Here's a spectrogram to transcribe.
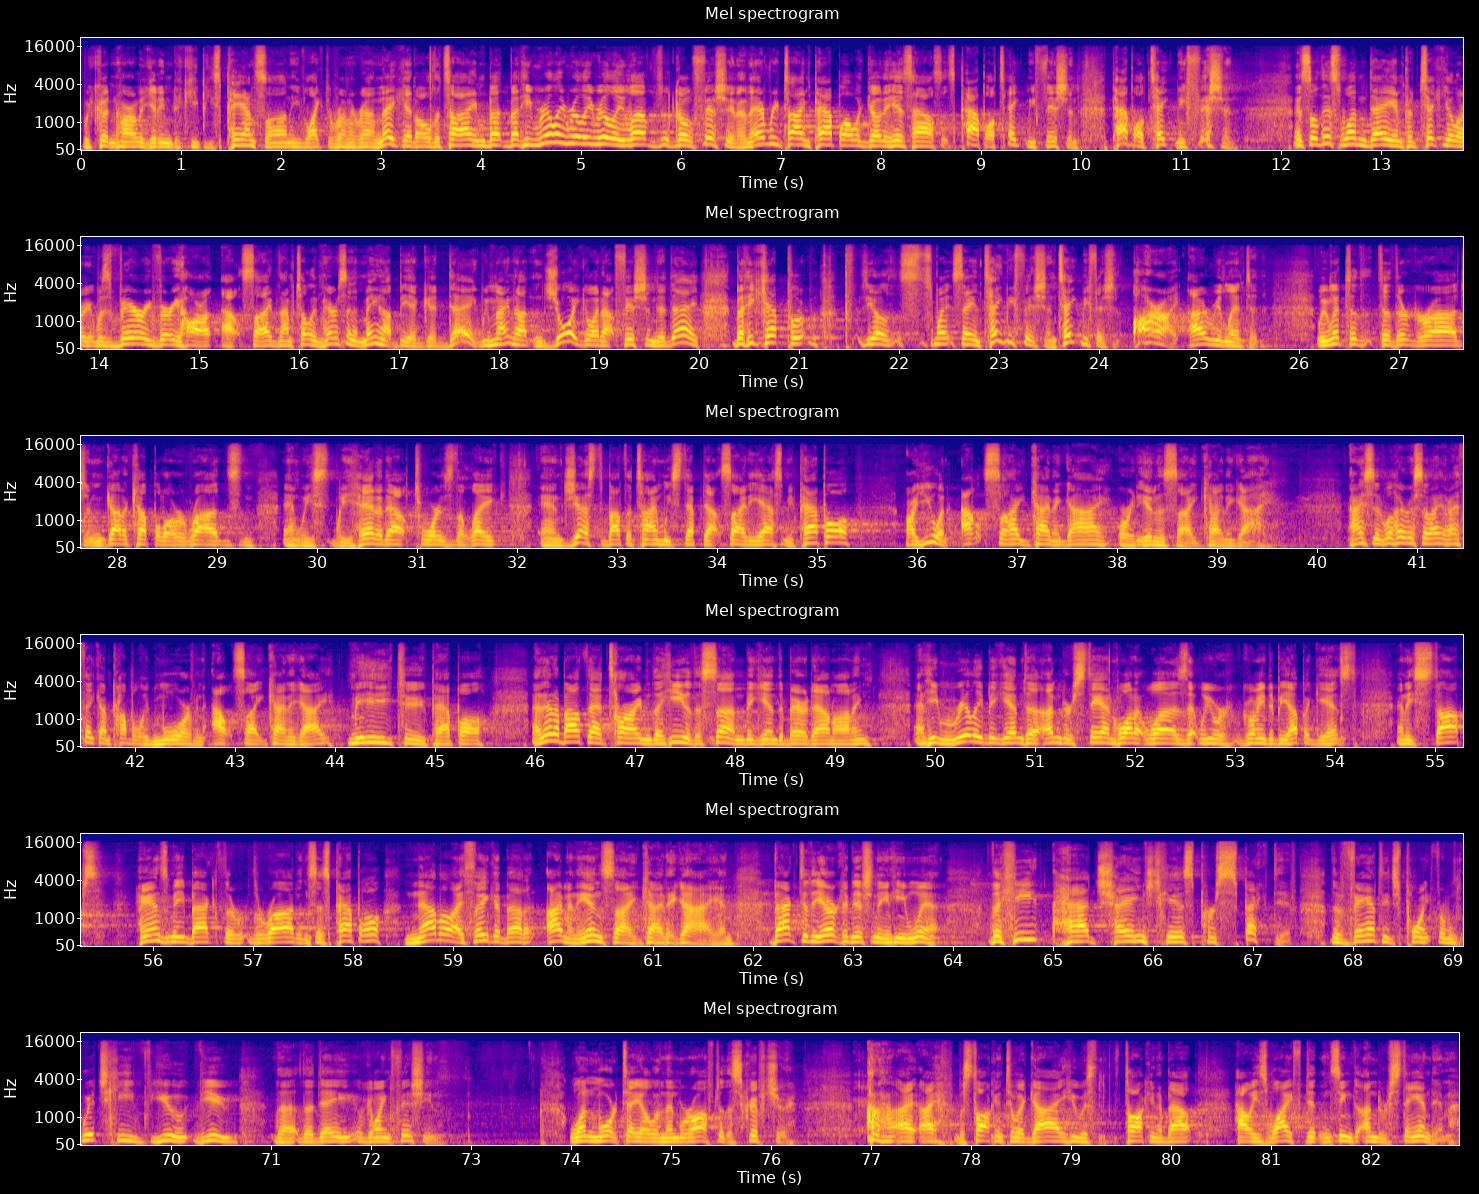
We couldn't hardly get him to keep his pants on. He liked to run around naked all the time, but, but he really, really, really loved to go fishing. And every time Papa would go to his house, it's Papa, take me fishing. Papa, take me fishing. And so this one day in particular, it was very, very hot outside. And I'm telling him, Harrison, it may not be a good day. We might not enjoy going out fishing today. But he kept you know, saying, take me fishing, take me fishing. All right, I relented we went to, to their garage and got a couple of rods and, and we, we headed out towards the lake. And just about the time we stepped outside, he asked me, Papa, are you an outside kind of guy or an inside kind of guy? And I said, Well, Harrison, I, I think I'm probably more of an outside kind of guy. Me too, Papa. And then about that time, the heat of the sun began to bear down on him, and he really began to understand what it was that we were going to be up against. And he stops hands me back the, the rod and says, Papa, now that I think about it, I'm an inside kind of guy. And back to the air conditioning he went. The heat had changed his perspective, the vantage point from which he view, viewed the, the day of going fishing. One more tale, and then we're off to the scripture. I, I was talking to a guy who was talking about how his wife didn't seem to understand him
